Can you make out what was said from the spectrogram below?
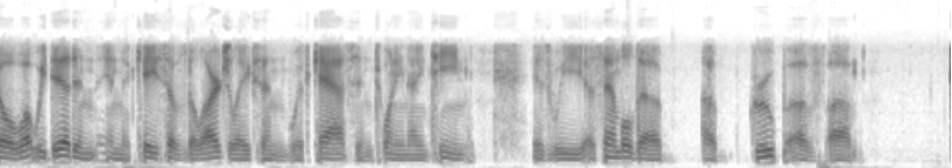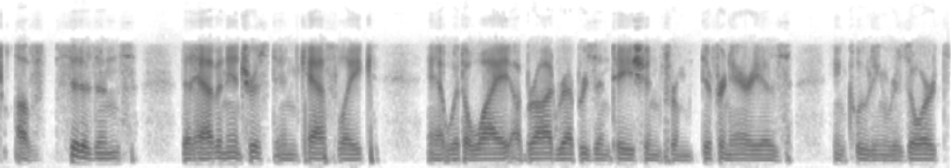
So what we did in in the case of the large lakes and with Cass in 2019 is we assembled a a group of uh, of citizens that have an interest in Cass Lake uh, with a wide, a broad representation from different areas, including resorts,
